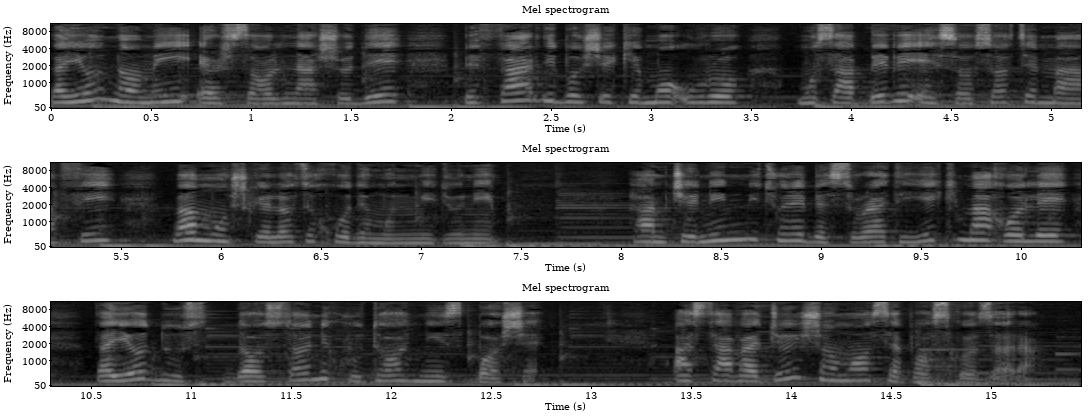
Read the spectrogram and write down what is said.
و یا نامه ای ارسال نشده به فردی باشه که ما او رو مسبب احساسات منفی و مشکلات خودمون می‌دونیم. همچنین می‌تونه به صورت یک مقاله و یا داستان کوتاه نیز باشه. از توجه شما سپاس گذارم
